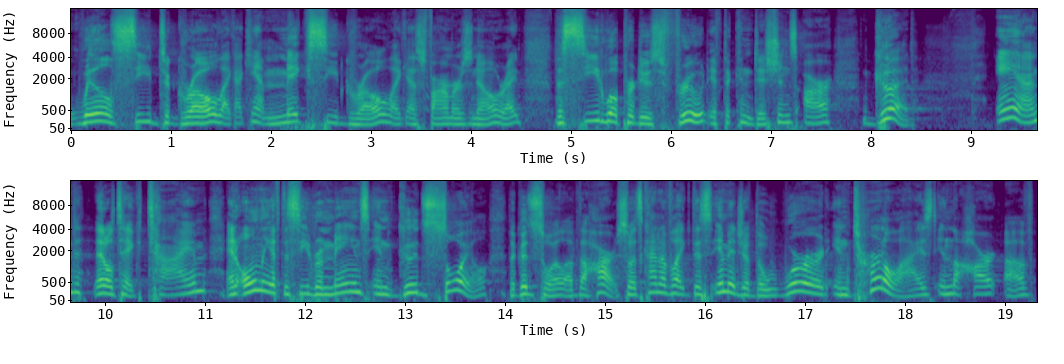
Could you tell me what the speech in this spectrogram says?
will seed to grow. Like, I can't make seed grow, like as farmers know, right? The seed will produce fruit if the conditions are good. And that'll take time, and only if the seed remains in good soil, the good soil of the heart. So it's kind of like this image of the word internalized in the heart of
